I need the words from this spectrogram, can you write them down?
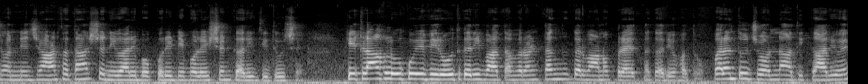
ઝોનને જાણ થતાં શનિવારે બપોરે ડિમોલેશન કરી દીધું છે. કેટલાક લોકોએ વિરોધ કરી વાતાવરણ તંગ કરવાનો પ્રયત્ન કર્યો હતો, પરંતુ ઝોનના અધિકારીઓએ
